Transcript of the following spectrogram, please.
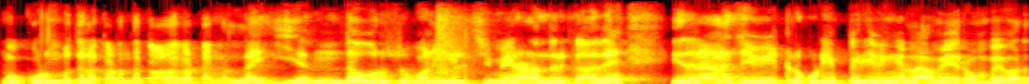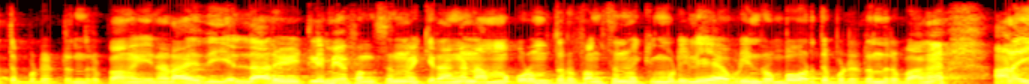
உங்கள் குடும்பத்தில் கடந்த காலகட்டங்களில் எந்த ஒரு சுப நிகழ்ச்சியுமே நடந்திருக்காது. இதை நினச்சி வீட்டில் கூடிய பெரியவங்க எல்லாமே ரொம்ப வருத்தப்பட்டுட்டு இருந்திருப்பாங்க. என்னடா இது எல்லார் வீட்லேயுமே ஃபங்க்ஷன் வைக்கிறாங்க. நம்ம குடும்பத்தில் ஃபங்க்ஷன் வைக்க முடியலையே அப்படின்னு ரொம்ப வருத்தப்பட்டுட்டு இருந்திருப்பாங்க. ஆனால்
